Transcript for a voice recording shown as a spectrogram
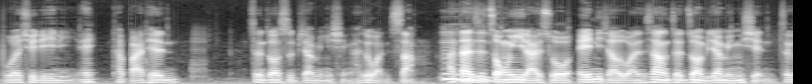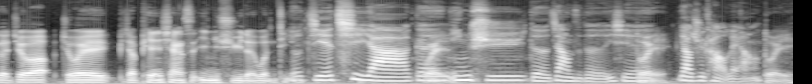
不会去理你，哎，他白天症状是比较明显，还是晚上？啊，但是中医来说，哎，你假如晚上症状比较明显，这个就要就会比较偏向是阴虚的问题，有节气呀，跟阴虚的这样子的一些对要去考量，对，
